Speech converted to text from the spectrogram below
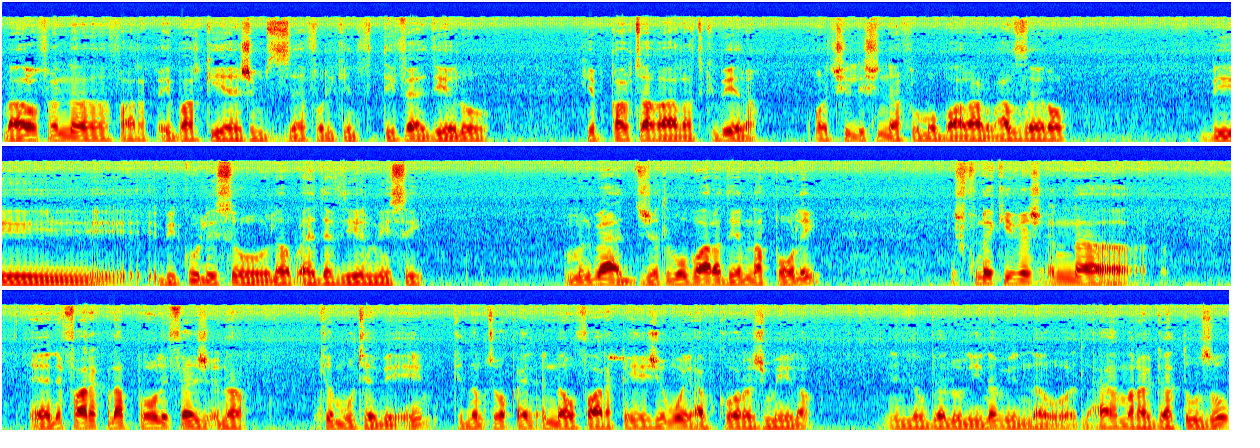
معروف أن فريق إيبار كيهاجم بزاف ولكن في الدفاع ديالو كيبقاو ثغرات كبيرة. وهادشي اللي شفناه في المباراة 4 0 بكل سهولة بأهداف ديال ميسي. ومن بعد جات المباراة ديال نابولي. وشفنا كيفاش أن يعني فريق نابولي فاجئنا كمتابعين. كنا متوقعين أنه فريق يهجم ويلعب كرة جميلة. لأنه قالوا لينا بانه هذا العام راه غاتوزو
